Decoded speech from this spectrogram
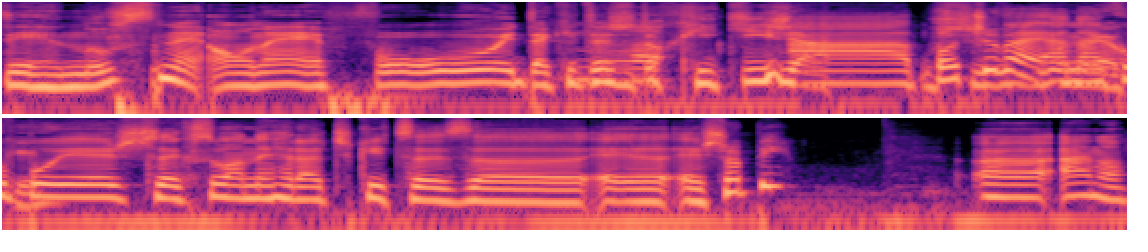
je hnusné, oné, fuj, taký to, že to chytíš a... A počúvaj, a nakupuješ sexuálne hračky cez e- e-shopy? Uh, áno,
